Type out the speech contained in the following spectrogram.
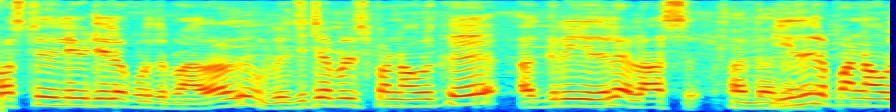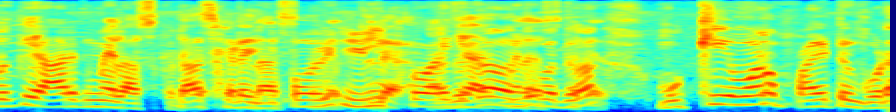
ஃபர்ஸ்ட் வீடியோவில் கொடுத்துருப்போம் அதாவது வெஜிடபிள்ஸ் பண்ணவங்களுக்கு அக்ரி இதில் லாஸ். இதில் பண்ணவங்களுக்கு யாருக்குமே லாஸ் லாஸ் கிடையாது. இப்போ இல்லை. அதுதான் வந்து பார்த்தீங்கன்னா முக்கியமான பாயிண்ட்டும் கூட.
